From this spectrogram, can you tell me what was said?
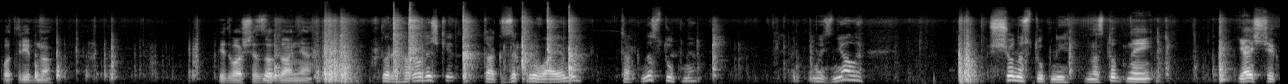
потрібно під ваше завдання. Перегородочки. Так, закриваємо. Так, наступне. Ми зняли. Що наступний? Наступний ящик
